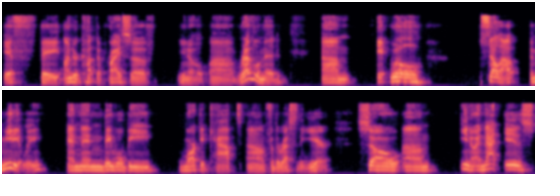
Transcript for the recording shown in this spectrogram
if they undercut the price of, you know, uh, Revlimid, um, it will sell out immediately and then they will be market capped uh, for the rest of the year. So, um, you know, and that is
